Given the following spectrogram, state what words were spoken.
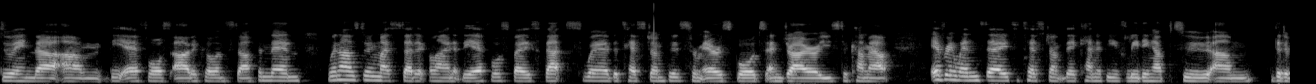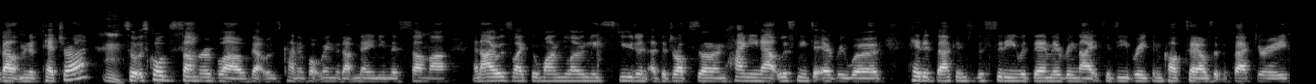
doing the um, the Air Force article and stuff. And then when I was doing my static line at the Air Force Base, that's where the test jumpers from Aerosports and Gyro used to come out every Wednesday to test jump their canopies leading up to um, the development of Petra. Mm. So it was called the Summer of Love. That was kind of what we ended up naming this summer. And I was like the one lonely student at the drop zone, hanging out, listening to every word, headed back into the city with them every night for debrief and cocktails at the factory.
